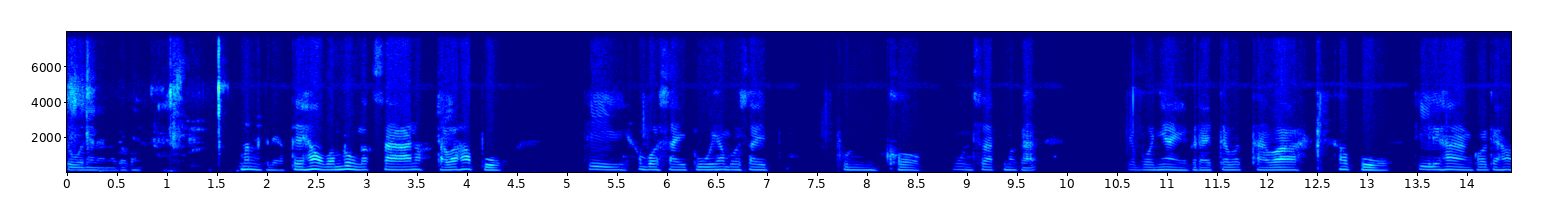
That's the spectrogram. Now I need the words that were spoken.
ตัวแน่นอนะทุกคนมันก็แล้วแต่เฮาบำรุงรักษาเนาะแต่ว่าเฮาปลูก ที่เฮาบ่ใส่ปุ๋ยเฮาบ่ใส่พุ่นคอกมูลสัตว์มันก็จะบ่ใหญ่ปานใดแต่ว่าถ้าว่าเฮาปลูกที่หรือห่างก็แต่เฮา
